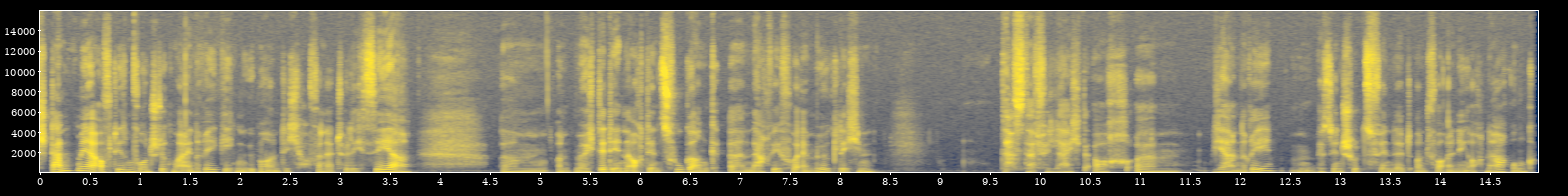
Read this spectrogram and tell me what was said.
stand mir auf diesem Grundstück mal ein Reh gegenüber und ich hoffe natürlich sehr ähm, und möchte denen auch den Zugang äh, nach wie vor ermöglichen, dass da vielleicht auch ähm, ja, ein Reh ein bisschen Schutz findet und vor allen Dingen auch Nahrung.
